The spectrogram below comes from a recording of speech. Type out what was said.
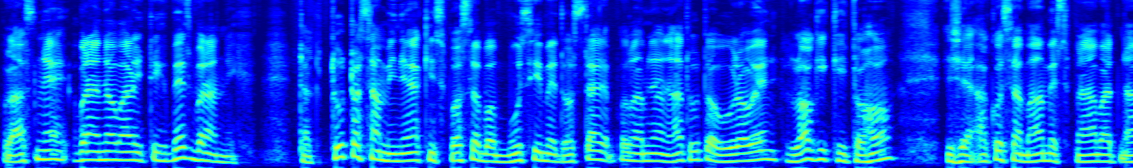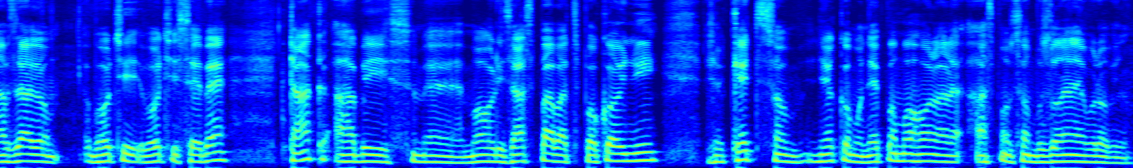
vlastne obraňovali tých bezbranných. Tak tuto sa my nejakým spôsobom musíme dostať podľa mňa na túto úroveň logiky toho, že ako sa máme správať navzájom voči, voči sebe, tak, aby sme mohli zaspávať spokojní, že keď som niekomu nepomohol, ale aspoň som mu zle neurobil.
